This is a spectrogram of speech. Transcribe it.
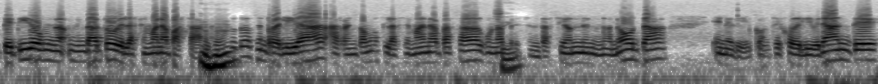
te tiro un dato de la semana pasada. Nosotros en realidad arrancamos la semana pasada con una presentación en una nota en el Consejo Deliberante.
